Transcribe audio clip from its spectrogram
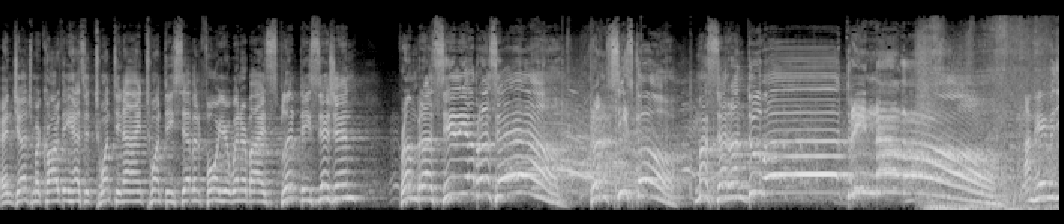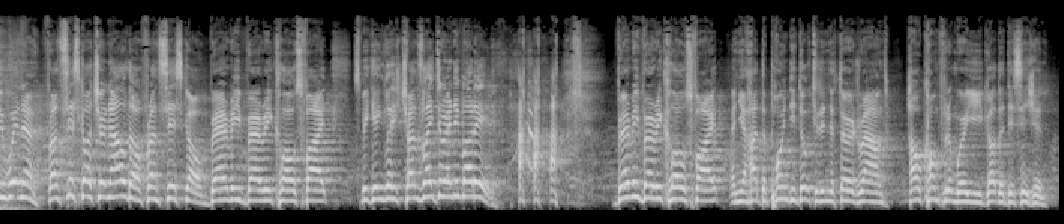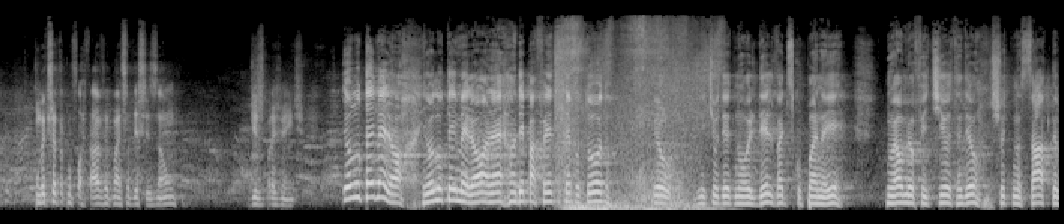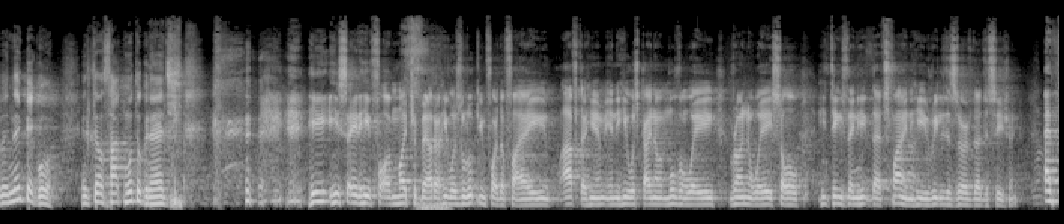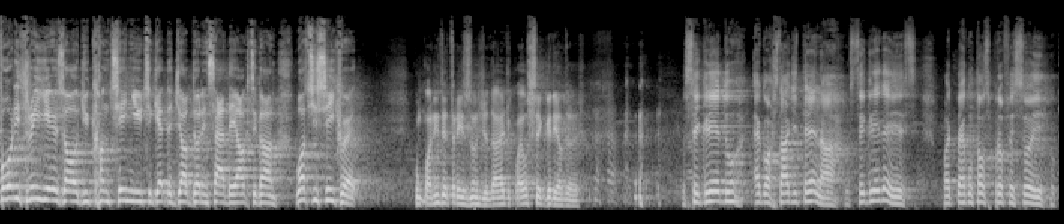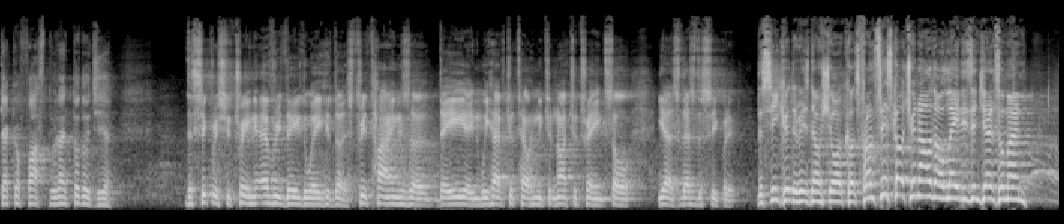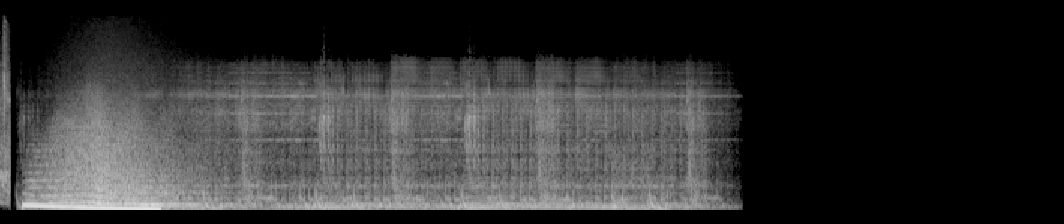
And Judge McCarthy has it 29 27 for your winner by split decision. From Brasilia, Brazil, Francisco Massaranduba Trinaldo. I'm here with your winner, Francisco Trinaldo. Francisco, very, very close fight. Speak English, translator, anybody? very, very close fight, and you had the point deducted in the third round. How confident were you you got the decision? Como é que você está confortável com essa decisão? Diz pra gente. Eu lutei melhor, eu lutei melhor, né? Andei pra frente o tempo todo. Eu meti o dedo no olho dele, vai desculpando aí. Não é o meu feitio, entendeu? Chute no saco também, nem pegou. Ele tem um saco muito grande. He, he said he fought much better. He was looking for the fight after him, and he was kind of move away, run away. So he thinks that he, that's fine. He really deserved that decision. At 43 years old, you continue to get the job done inside the octagon. What's your secret? Com 43 anos de idade, qual é o segredo? O segredo é gostar de treinar. O segredo é esse. Pode perguntar aos professores aí o que é que eu faço durante todo o dia. The secret is to train every day the way he does, three times a day, and we have to tell him to not to train. So, yes, that's the secret. The secret, there is no shortcuts. Francisco Trinaldo, ladies and gentlemen.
